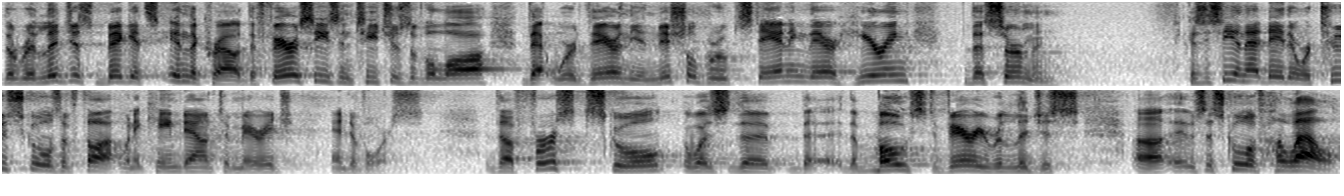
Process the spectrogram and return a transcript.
the religious bigots in the crowd, the Pharisees and teachers of the law that were there in the initial group, standing there hearing the sermon. Because you see, in that day, there were two schools of thought when it came down to marriage and divorce. The first school was the, the, the most very religious. Uh, it was the school of Hillel,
